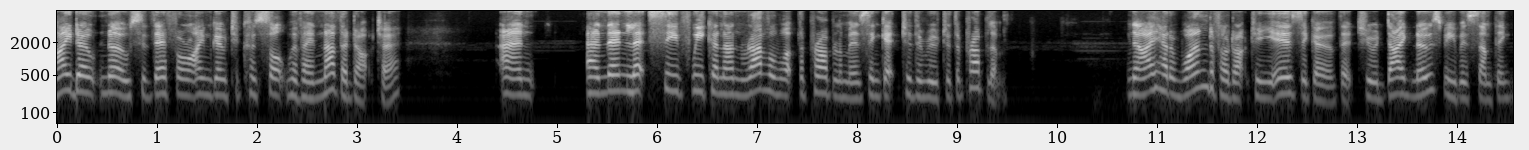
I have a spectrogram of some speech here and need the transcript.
I don't know, so therefore I'm going to consult with another doctor and and then let's see if we can unravel what the problem is and get to the root of the problem. Now, I had a wonderful doctor years ago that she would diagnose me with something,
